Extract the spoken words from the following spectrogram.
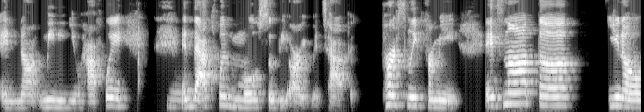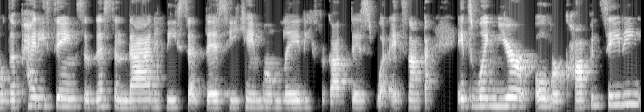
and not meeting you halfway. And that's when most of the arguments happen. Personally, for me, it's not the you know the petty things of this and that and he said this he came home late he forgot this what it's not that it's when you're overcompensating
